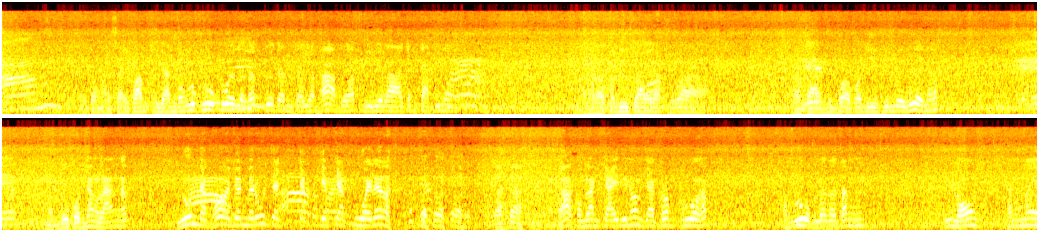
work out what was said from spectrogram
สามต้องอาศัยความขยันของลูกๆด้วยเลยครับเพื่อการกายภาพเลยครับ มีเวลาจำกัดพี่น้องห้าอ่าเราก็ดีใจครับเพราะว่าอาการคุณพ่อก็ดีขึ้นเรื่อยๆนะครับเอ็ดมาดูคนข้างหลังครับลุ้นแต่พ่อจนไม่รู้จะจะเจ็บจากป่วยแล้วอ่า กำลังใจพี่น้องจากครอบครัวครับทั้งลูกแล้วก็ทั้งพี่น้องทั้งแม่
